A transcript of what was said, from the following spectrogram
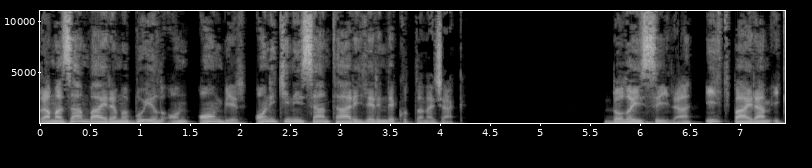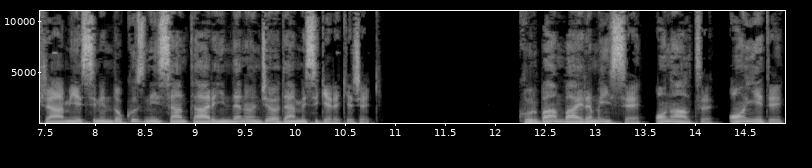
Ramazan bayramı bu yıl 10, 11, 12 Nisan tarihlerinde kutlanacak. Dolayısıyla, ilk bayram ikramiyesinin 9 Nisan tarihinden önce ödenmesi gerekecek. Kurban Bayramı ise 16, 17,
